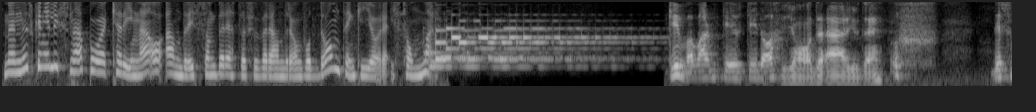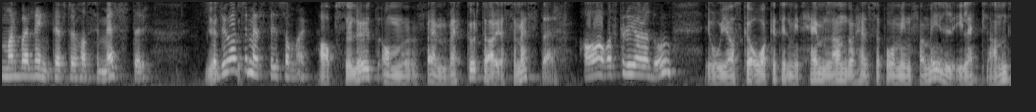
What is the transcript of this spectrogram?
Men nu ska ni lyssna på Karina och Andris som berättar för varandra om vad de tänker göra i sommar. Gud vad varmt det är ute idag. Ja, det är ju det. Det är som man börjar längta efter att ha semester. Ska Just du ha semester i sommar? Absolut, om fem veckor tar jag semester. Ja, vad ska du göra då? Jo, jag ska åka till mitt hemland och hälsa på min familj i Lettland.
